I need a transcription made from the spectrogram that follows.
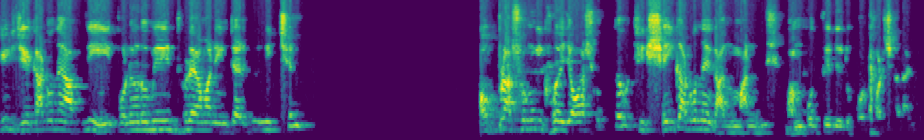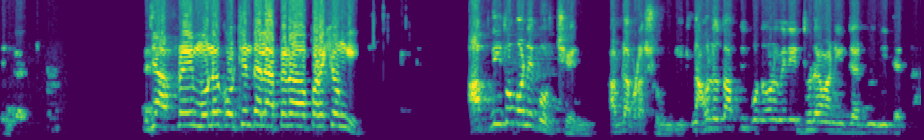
ঠিক যে কারণে আপনি পনেরো মিনিট ধরে আমার ইন্টারভিউ নিচ্ছেন। অপ্রাসঙ্গিক হয়ে যাওয়া সত্ত্বেও ঠিক সেই কারণে মানুষ বামপন্থীদের উপর ভরসা রাখবেন আচ্ছা আপনি মনে করছেন তাহলে আপনারা অপ্রাসঙ্গিক আপনি তো মনে করছেন আমরা প্রাসঙ্গিক না হলে তো আপনি পনেরো মিনিট ধরে আমার ইন্টারভিউ দিতেন না।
